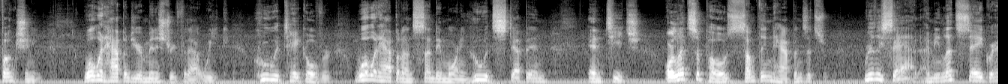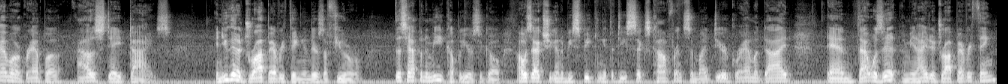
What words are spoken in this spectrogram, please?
functioning. What would happen to your ministry for that week? Who would take over? what would happen on Sunday morning? Who would step in and teach? Or let's suppose something happens that's really sad. I mean, let's say grandma or grandpa out of state dies and you got to drop everything and there's a funeral. This happened to me a couple years ago. I was actually going to be speaking at the D6 conference and my dear grandma died and that was it. I mean, I had to drop everything.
